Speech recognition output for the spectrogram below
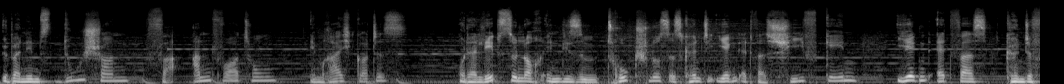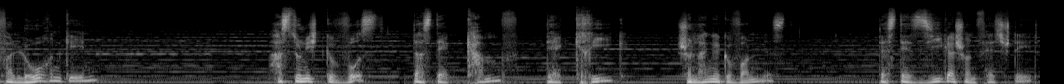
Übernimmst du schon Verantwortung im Reich Gottes? Oder lebst du noch in diesem Trugschluss, es könnte irgendetwas schiefgehen, irgendetwas könnte verloren gehen? Hast du nicht gewusst, dass der Kampf, der Krieg schon lange gewonnen ist? Dass der Sieger schon feststeht?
